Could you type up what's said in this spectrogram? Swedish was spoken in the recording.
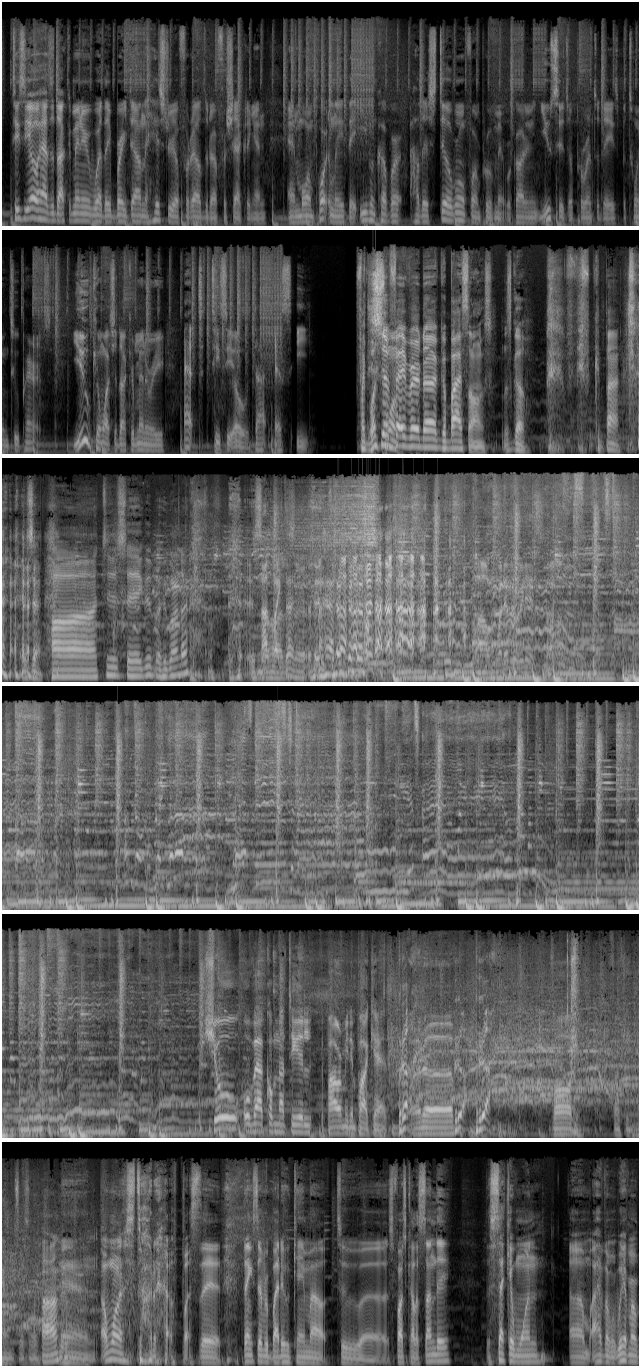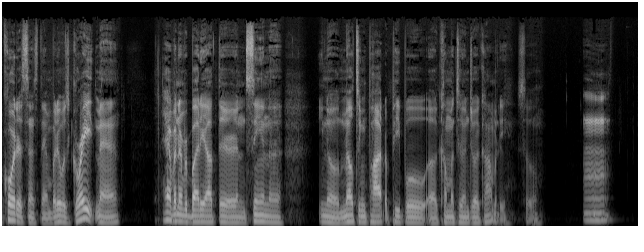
TCO has a documentary where they break down the history of föräldraförsäkringen and more importantly, they even cover how there's still room for improvement regarding usage of parental days between two parents. You can watch the documentary at tco.se. What's your favorite uh, goodbye songs? Let's go. goodbye. Is it hard to say goodbye? Går den där? It's not like that. um, whatever it is. Tjo och välkomna till Power Meeting Podcast. Bra, bra, bra. Vad fucking hänt alltså? Man, I want to start out by saying thanks to everybody who came out to uh, Svartskala Sunday, the second one. Um, I haven't we haven't recorded since then, but it was great, man. Having everybody out there and seeing the you know melting pot of people uh, coming to enjoy comedy. So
